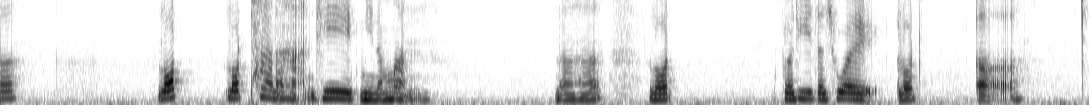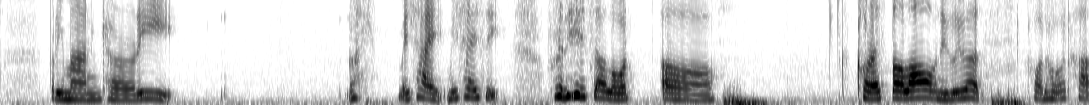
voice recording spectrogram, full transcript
อลดลดทานอาหารที่มีน้ำมันนะฮะลด เพื่อที่จะช่วยลดเอ่อปริมาณแคลอรี่ ไม่ใช่ ไม่ใช่สิ เพื่อที่จะลดเอ่อคอเลสเตอรอลในเลือด ขอโทษค่ะ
